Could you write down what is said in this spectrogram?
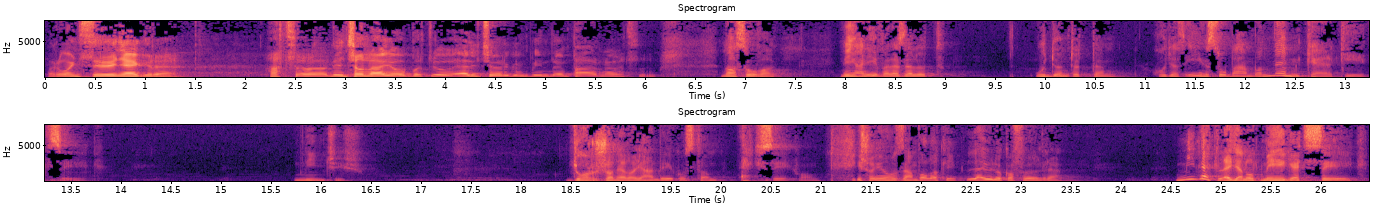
rongyszőnyegre. Hát nincs annál jobb, elicsörgünk minden párnat. Na szóval, néhány évvel ezelőtt úgy döntöttem, hogy az én szobámban nem kell két szék. Nincs is. Gyorsan elajándékoztam, egy szék van. És ha jön hozzám valaki, leülök a földre. Minek legyen ott még egy szék?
